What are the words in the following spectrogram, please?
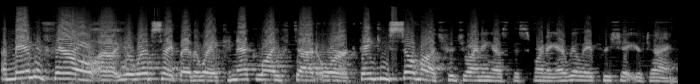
Amanda Farrell, uh, your website, by the way, connectlife.org. Thank you so much for joining us this morning. I really appreciate your time.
